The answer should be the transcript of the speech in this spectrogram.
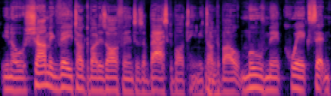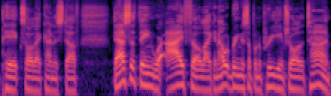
You know, Sean McVay talked about his offense as a basketball team. He talked about movement, quick, setting picks, all that kind of stuff. That's the thing where I felt like, and I would bring this up on the pregame show all the time.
